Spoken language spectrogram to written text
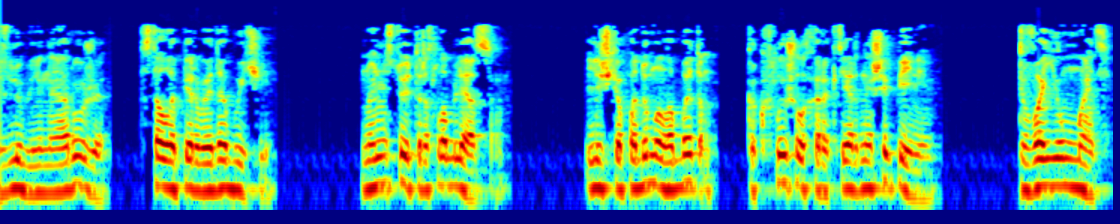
излюбленное оружие стало первой добычей. Но не стоит расслабляться. Лишь подумал об этом, как услышал характерное шипение. Твою мать!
